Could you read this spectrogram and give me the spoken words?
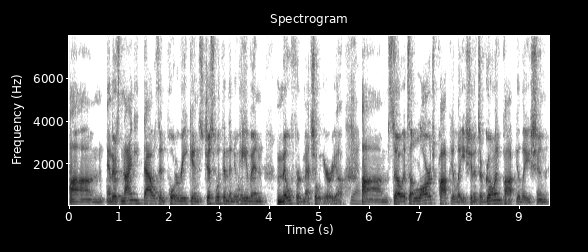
um, and there's ninety thousand Puerto Ricans just within the New Haven Milford metro area. Yeah. Um, so it's a large population. It's a growing population.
